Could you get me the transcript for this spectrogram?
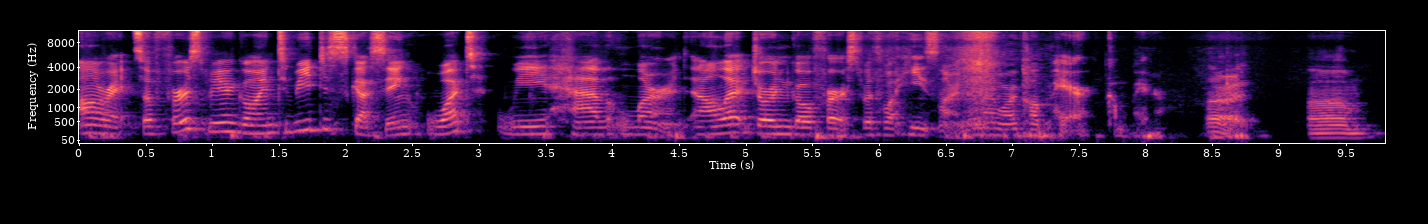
All right, so first we are going to be discussing what we have learned. And I'll let Jordan go first with what he's learned, and then we'll compare. Compare. All right. Um,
